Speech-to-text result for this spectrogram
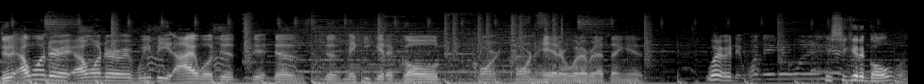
Dude, I wonder. I wonder if we beat Iowa. Does does does Mickey get a gold corn corn head or whatever that thing is? What? One day, one day, He should get a gold one,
